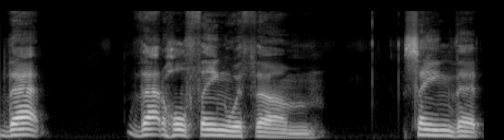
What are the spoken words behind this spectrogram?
that that whole thing with um, saying that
